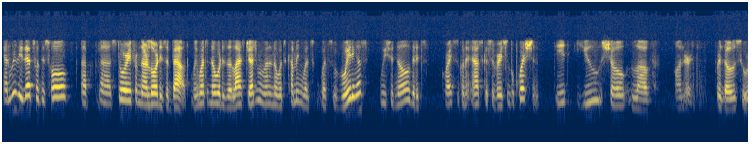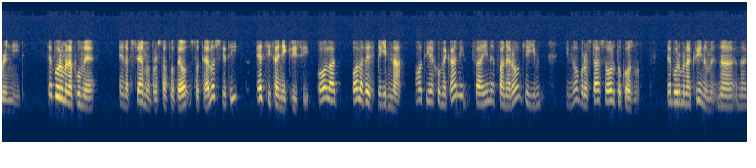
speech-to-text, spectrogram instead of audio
And really that's what this whole uh, uh, story from our Lord is about. We want to know what is the last judgment. We want to know what's coming, what's, what's awaiting us. We should know that it's Christ is going to ask us a very simple question. Did you show love on earth for those who are in need? Δεν μπορούμε να πούμε ένα ψέμα μπροστά στο Θεό στο τέλος, γιατί έτσι θα είναι η κρίση. Όλα, όλα θα είναι γυμνά. Ό,τι έχουμε κάνει θα είναι φανερό και γυμνό μπροστά σε όλο τον κόσμο. Δεν μπορούμε να κρίνουμε, να, να,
